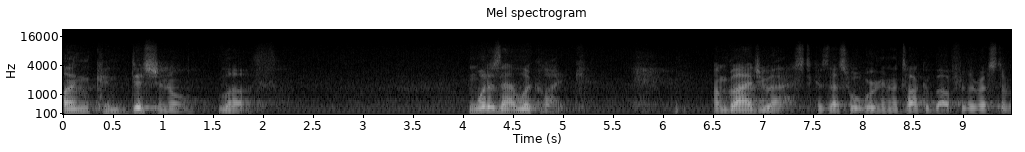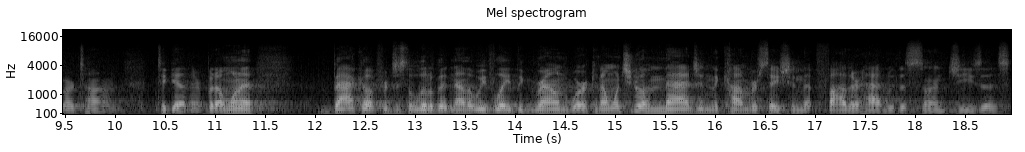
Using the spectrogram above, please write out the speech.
Unconditional love. What does that look like? I'm glad you asked because that's what we're going to talk about for the rest of our time together. But I want to back up for just a little bit now that we've laid the groundwork. And I want you to imagine the conversation that Father had with his son, Jesus,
